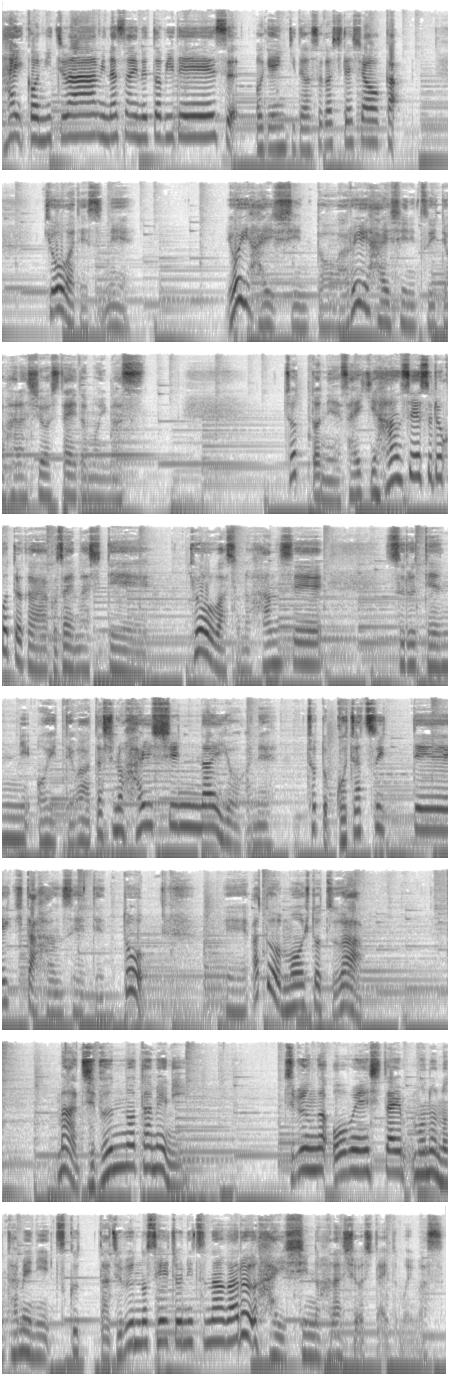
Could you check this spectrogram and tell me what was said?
はい、こんにちは。皆さん、犬飛びです。お元気でお過ごしでしょうか？今日はですね、良い配信と悪い配信についてお話をしたいと思います。ちょっとね、最近反省することがございまして、今日はその反省する点においては、私の配信内容がね、ちょっとごちゃついてきた反省点と、えーあともう一つは、まあ自分のために自分が応援したいもののために作った自分の成長につながる配信の話をしたいと思います。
